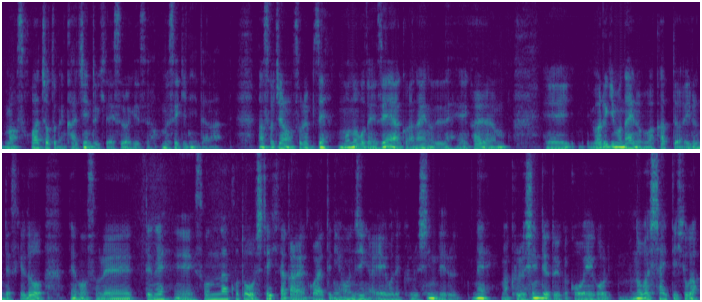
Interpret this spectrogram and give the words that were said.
まあそこはちょっとね、カチンときたりするわけですよ。無責任だな。まあそちらもそれぜ物事に善悪はないのでね、え彼らのえー悪気もないのも分かってはいるんですけどでもそれってね、えーそんなことをしてきたからこうやって日本人が英語で苦しんでるね、まあ、苦しんでるというかこう英語を伸ばしたいって人が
